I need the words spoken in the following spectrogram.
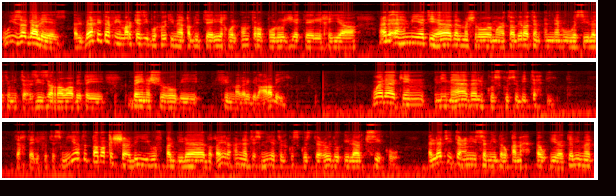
ويزا غاليز الباحثة في مركز بحوث ما قبل التاريخ والأنثروبولوجيا التاريخية على أهمية هذا المشروع معتبرة أنه وسيلة لتعزيز الروابط بين الشعوب في المغرب العربي ولكن لماذا الكسكس بالتحديد؟ تختلف تسميات الطبق الشعبي وفق البلاد غير أن تسمية الكسكس تعود إلى كسيكو التي تعني سميد القمح أو إلى كلمة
